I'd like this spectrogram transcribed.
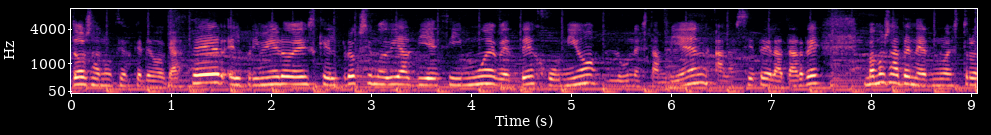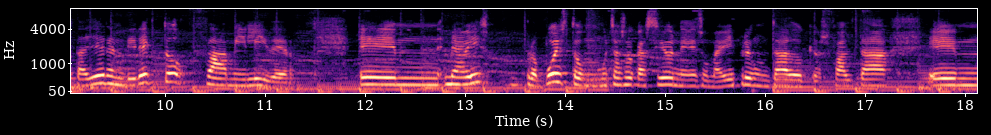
dos anuncios que tengo que hacer. El primero es que el próximo día 19 de junio, lunes también, a las 7 de la tarde, vamos a tener nuestro taller en directo Family Leader. Em, me habéis propuesto en muchas ocasiones o me habéis preguntado que os falta em,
